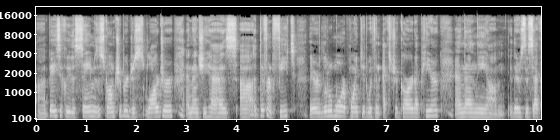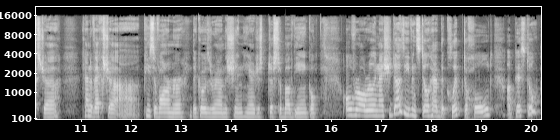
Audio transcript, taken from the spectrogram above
Uh, basically the same as a Stormtrooper, just larger, and then she has uh, different feet. They're a little more pointed with an extra guard up here, and then the um, there's this extra kind of extra uh, piece of armor that goes around the shin here, just just above the ankle overall really nice. She does even still have the clip to hold a pistol.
